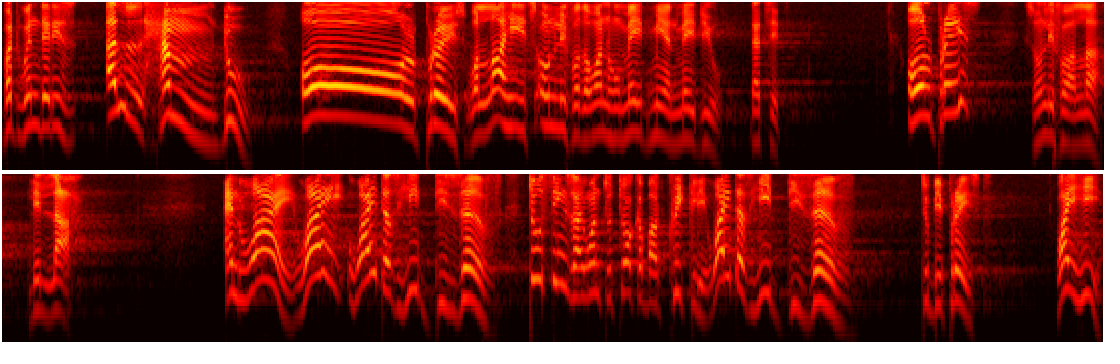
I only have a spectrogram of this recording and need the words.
But when there is alhamdu, all praise, wallahi, it's only for the one who made me and made you. That's it. All praise is only for Allah, lillah. And why? Why, why does he deserve? Two things I want to talk about quickly. Why does he deserve to be praised? Why he?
